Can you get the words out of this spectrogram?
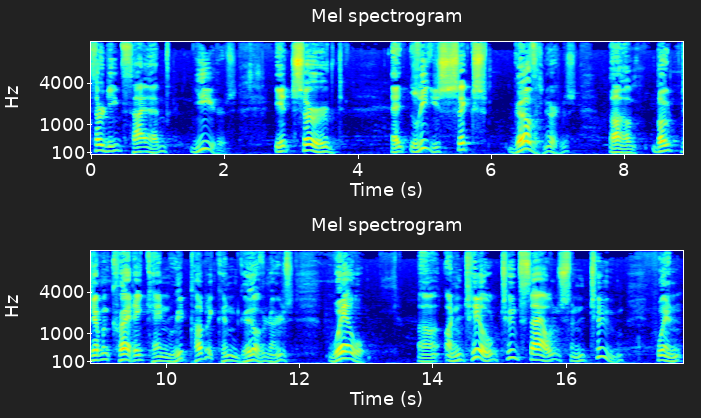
35 years. It served at least six governors, uh, both Democratic and Republican governors, well uh, until 2002 when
